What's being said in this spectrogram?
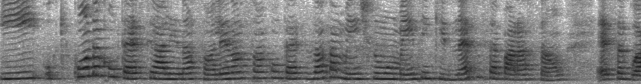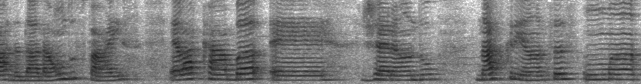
E o que, quando acontece a alienação? A alienação acontece exatamente no momento em que, nessa separação, essa guarda dada a um dos pais, ela acaba é, gerando nas crianças uma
